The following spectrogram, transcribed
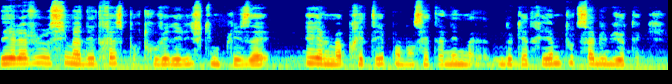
Et elle a vu aussi ma détresse pour trouver des livres qui me plaisaient. Et elle m'a prêté pendant cette année de, quatrième toute sa bibliothèque.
